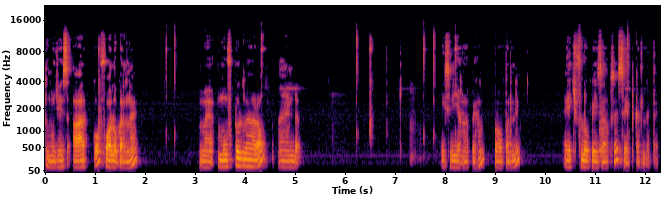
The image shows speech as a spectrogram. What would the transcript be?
तो मुझे इस आर्क को फॉलो करना है। मैं मूव टूल में आ रहा हूँ एंड इसे यहाँ पे हम प्रॉपरली एच फ्लो के हिसाब से सेट कर लेते हैं।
